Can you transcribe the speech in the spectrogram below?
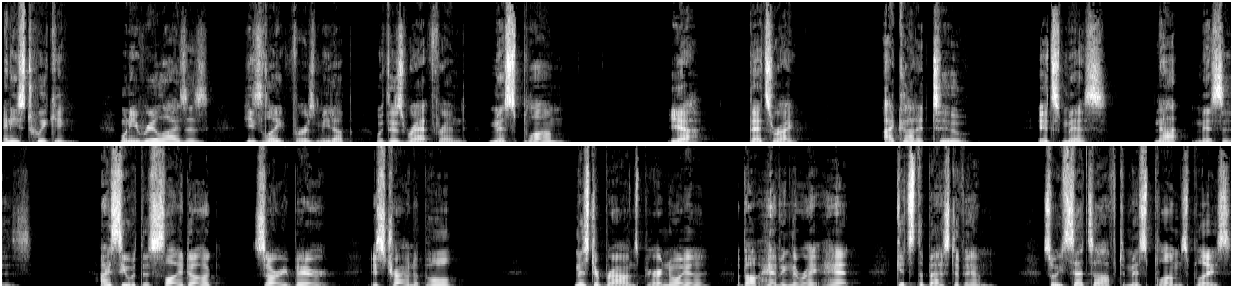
and he's tweaking when he realizes he's late for his meetup with his rat friend, Miss Plum. Yeah, that's right. I caught it too. It's Miss, not Mrs. I see what this sly dog, sorry bear, is trying to pull. Mr. Brown's paranoia about having the right hat gets the best of him, so he sets off to Miss Plum's place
